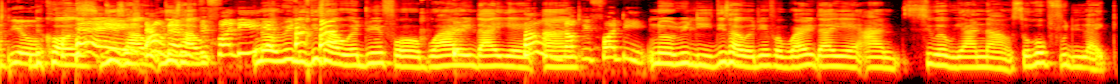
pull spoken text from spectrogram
Abio. because this is how that would this is how be funny. no really this is how we're doing for buhari that year that would and not be funny. no, really, this is how we're doing for Buhari that year and see where we are now. So hopefully, like,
